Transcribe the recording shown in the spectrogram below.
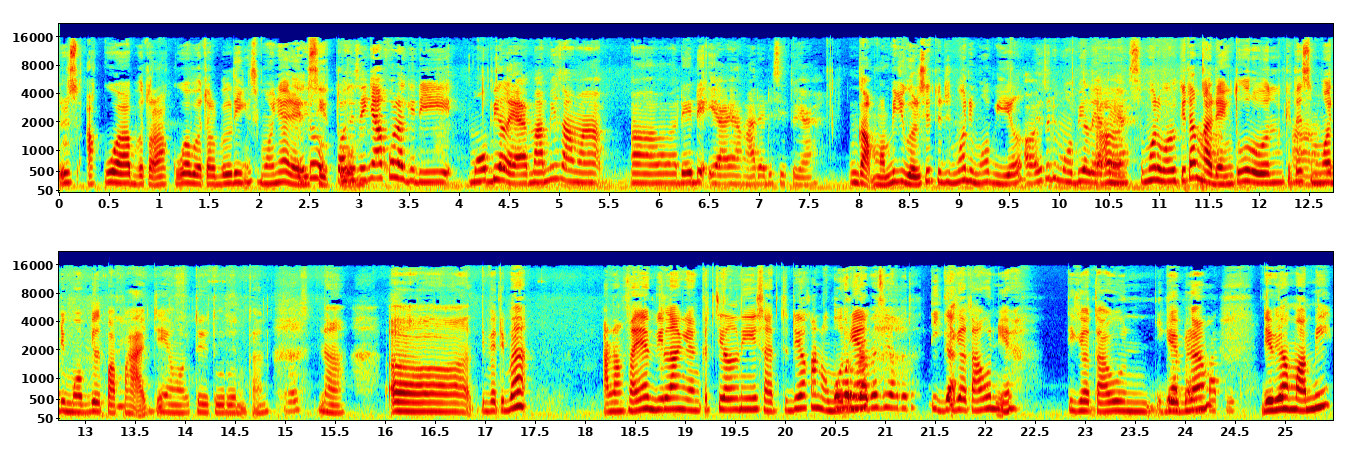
Terus aqua, botol aqua, botol beling semuanya ada di itu situ. posisinya aku lagi di mobil ya mami sama uh, dede ya yang ada di situ ya Enggak, mami juga di situ, semua di mobil. oh itu di mobil ya Teh, ya semua di mobil. Kita nggak ada yang turun. Kita Ah. semua di mobil papa aja yang waktu itu turun kan terus? Nah eh tiba-tiba anak saya bilang yang kecil nih saat itu dia kan umur umurnya berapa sih waktu itu? Tiga. Tiga tahun ya. Tiga tahun. Tiga dia bilang gitu. dia bilang mami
